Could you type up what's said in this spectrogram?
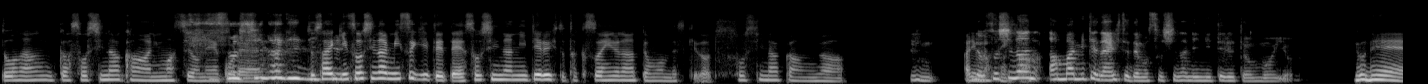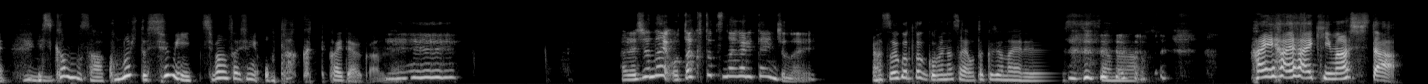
となんか粗品感ありますよね、これ。最近粗品見すぎてて、粗品似てる人たくさんいるなって思うんですけど、粗品感がうん、ありませんか？品あんま見てない人でも粗品に似てると思うよ。よね。うんえしかもさ、この人趣味一番最初にオタクって書いてあるからえね。ーあれじゃない？オタクとつながりたいんじゃない？あ、そういうこと？ごめんなさい。オタクじゃないです。さよなら。はいはいはい、来ました。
